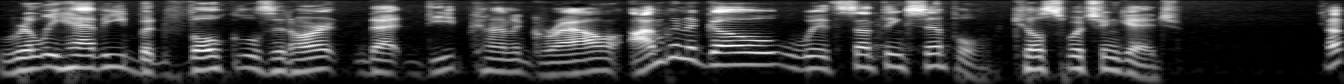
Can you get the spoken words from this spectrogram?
really heavy, but vocals that aren't that deep kind of growl, I'm going to go with something simple: Killswitch Engage. Oh,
